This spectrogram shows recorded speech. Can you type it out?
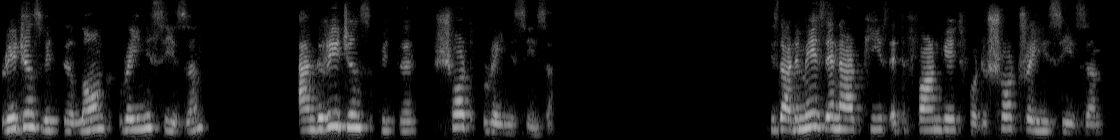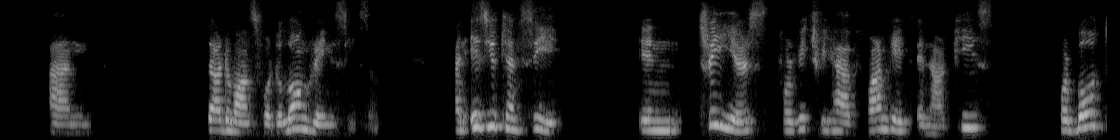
regions with the long rainy season and the regions with the short rainy season. These are the maize NRPs at the farm gate for the short rainy season, and they are the ones for the long rainy season. And as you can see, in three years for which we have farm gate NRPs, for both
